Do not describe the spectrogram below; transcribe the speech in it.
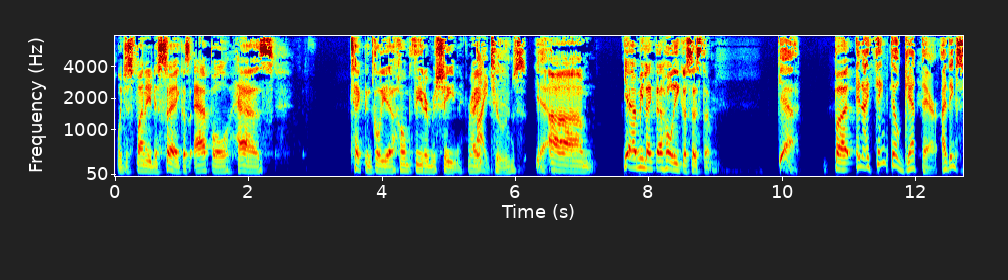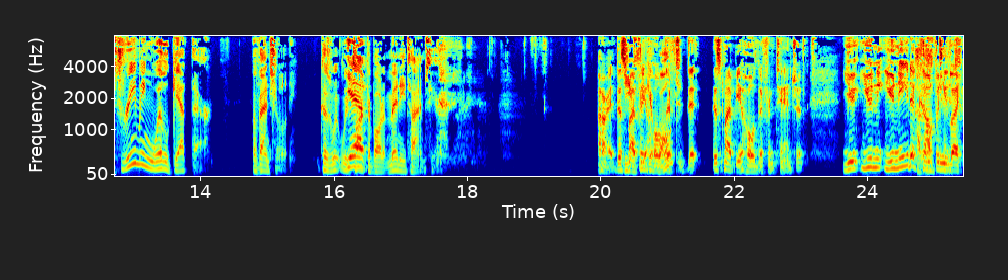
which is funny to say because Apple has technically a home theater machine, right? iTunes, yeah, Um, yeah, I mean, like that whole ecosystem. yeah. But And I think they'll get there. I think streaming will get there eventually because we, we've Yeah. talked about it many times here. All right, this Do might be a whole different. This might be a whole different tangent. You you you need a I company like.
